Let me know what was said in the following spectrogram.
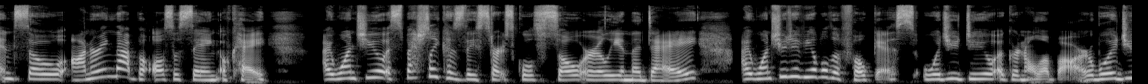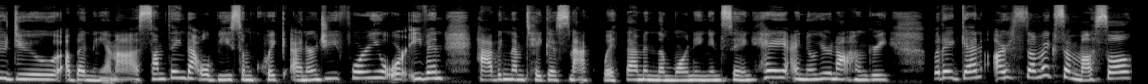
and so honoring that but also saying, "Okay, I want you, especially because they start school so early in the day, I want you to be able to focus. Would you do a granola bar? Would you do a banana? Something that will be some quick energy for you, or even having them take a snack with them in the morning and saying, Hey, I know you're not hungry. But again, our stomach's a muscle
